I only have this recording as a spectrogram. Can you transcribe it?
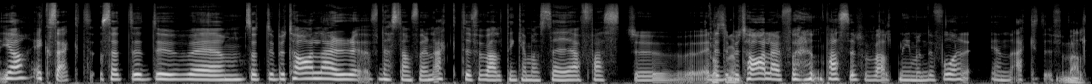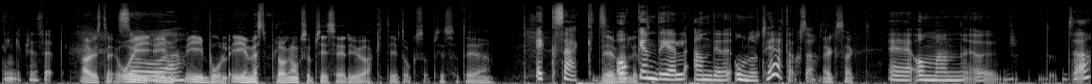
ja exakt. Så att, du, ehm, så att du betalar nästan för en aktiv förvaltning kan man säga fast du, eller du betalar för en passiv förvaltning men du får en aktiv mm. förvaltning mm. i princip. Ja, just det. Och så, i, i, i, i investmentbolagen också precis är det ju aktivt också. Precis, att det, exakt, väldigt... och en del andel onoterat också. Exakt. Eh, om man eh, ja,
